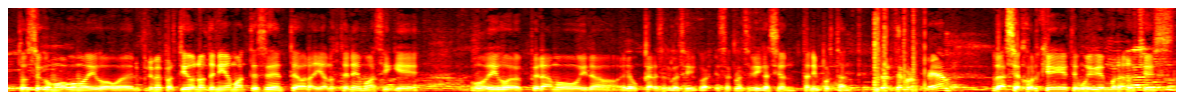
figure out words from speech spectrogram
Entonces, como, como digo, en el primer partido no teníamos antecedentes, ahora ya los tenemos, así que, como digo, esperamos ir a, ir a buscar esa, clasific- esa clasificación tan importante. ¿eh? Gracias, Jorge, que esté muy bien, buenas noches.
